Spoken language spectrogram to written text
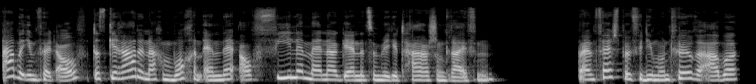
aber ihm fällt auf, dass gerade nach dem Wochenende auch viele Männer gerne zum Vegetarischen greifen. Beim Festspiel für die Monteure aber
